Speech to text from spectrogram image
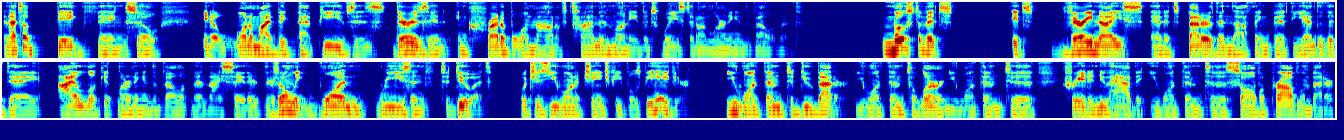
And that's a big thing. So, you know, one of my big pet peeves is there is an incredible amount of time and money that's wasted on learning and development. Most of it's it's very nice and it's better than nothing. But at the end of the day, I look at learning and development and I say there, there's only one reason to do it, which is you want to change people's behavior. You want them to do better. You want them to learn. You want them to create a new habit. You want them to solve a problem better.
